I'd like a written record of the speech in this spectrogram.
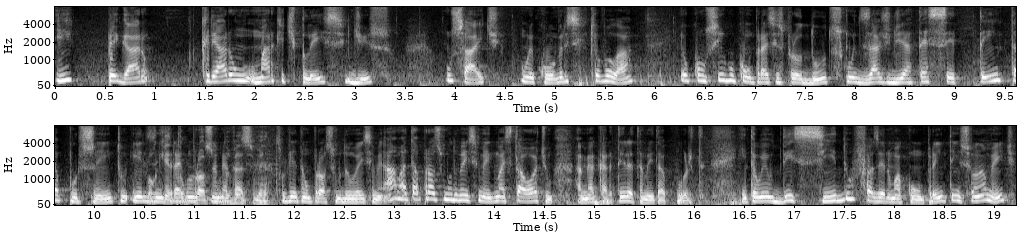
e pegaram, criaram um marketplace disso, um site, um e-commerce, que eu vou lá, eu consigo comprar esses produtos com deságio de até 70% e eles Porque entregam próximo na minha do casa. vencimento. Porque estão próximo do vencimento. Ah, mas está próximo do vencimento, mas está ótimo. A minha carteira também está curta. Então eu decido fazer uma compra intencionalmente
